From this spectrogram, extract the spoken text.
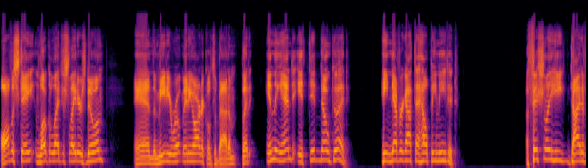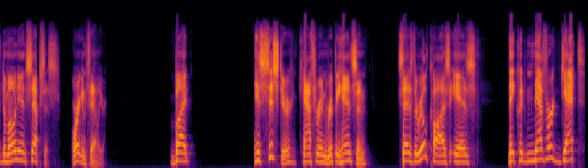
All the state and local legislators knew him, and the media wrote many articles about him. But in the end, it did no good. He never got the help he needed. Officially, he died of pneumonia and sepsis, organ failure. But his sister, Catherine Rippey Hansen, says the real cause is they could never get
